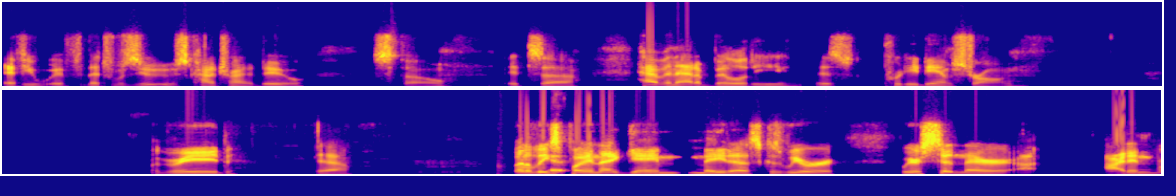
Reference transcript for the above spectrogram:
if you if that was what he was kind of trying to do. So it's uh having that ability is pretty damn strong. Agreed. Yeah. But at least Yeah. playing that game made us because we were we were sitting there. I, I didn't.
